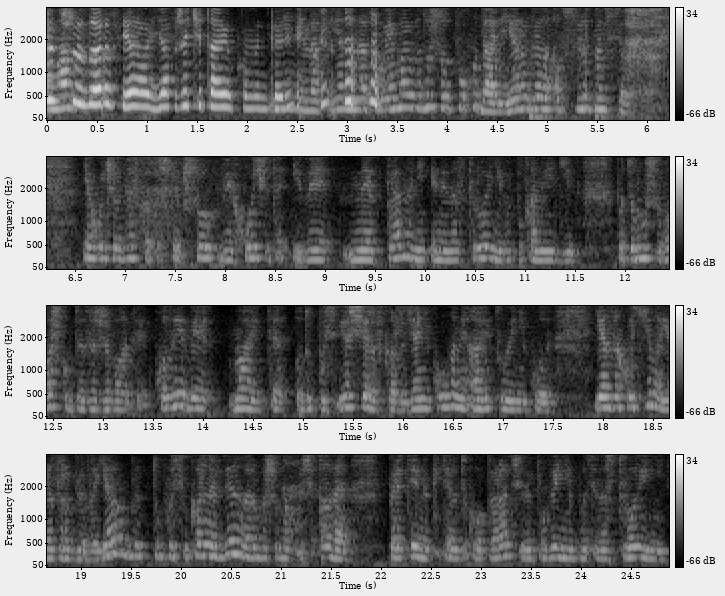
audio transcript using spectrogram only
наркоман- Що зараз я, я вже читаю коментарі. ні, нар- я не наркоман, я маю в виду, що похудання. Я робила абсолютно все. Я хочу одне сказати, що якщо ви хочете і ви не впевнені і не настроєні, ви поки не йдіть, тому що важко буде заживати. Коли ви маєте, допустим, я ще раз кажу, я нікого не агітую ніколи. Я захотіла, я зробила. Я роблю, допустим, кожна людина робить, що вона хоче. Але перед тим, як йти на таку операцію, ви повинні бути настроєні,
